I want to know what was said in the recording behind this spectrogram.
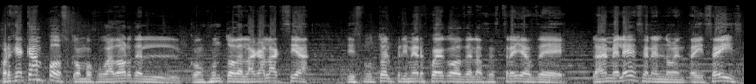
Jorge Campos, como jugador del conjunto de la Galaxia, disputó el primer juego de las estrellas de la MLS en el 96,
